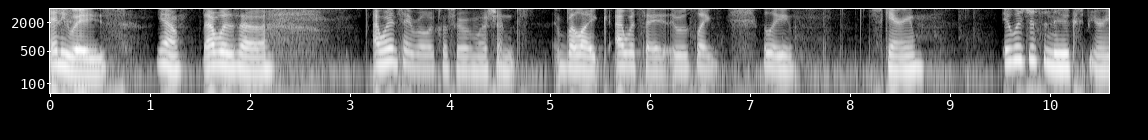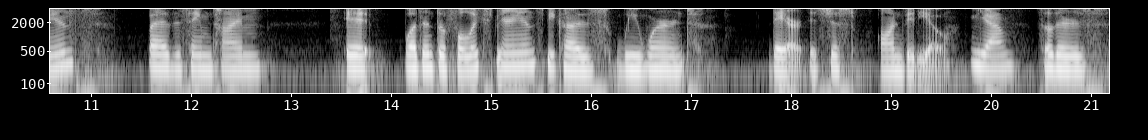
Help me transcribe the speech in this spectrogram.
Anyways, Yeah, that was a. I wouldn't say roller coaster of emotions, but like I would say it was like really scary. it was just a new experience, but at the same time, it wasn't the full experience because we weren't there. It's just on video. Yeah, So there's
